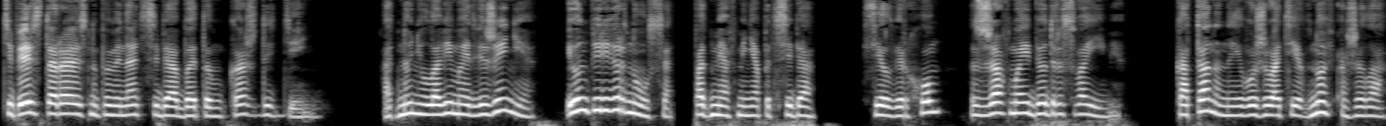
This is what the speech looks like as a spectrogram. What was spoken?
Теперь стараюсь напоминать себе об этом каждый день. Одно неуловимое движение, и он перевернулся, подмяв меня под себя. Сел верхом, сжав мои бедра своими. Катана на его животе вновь ожила.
